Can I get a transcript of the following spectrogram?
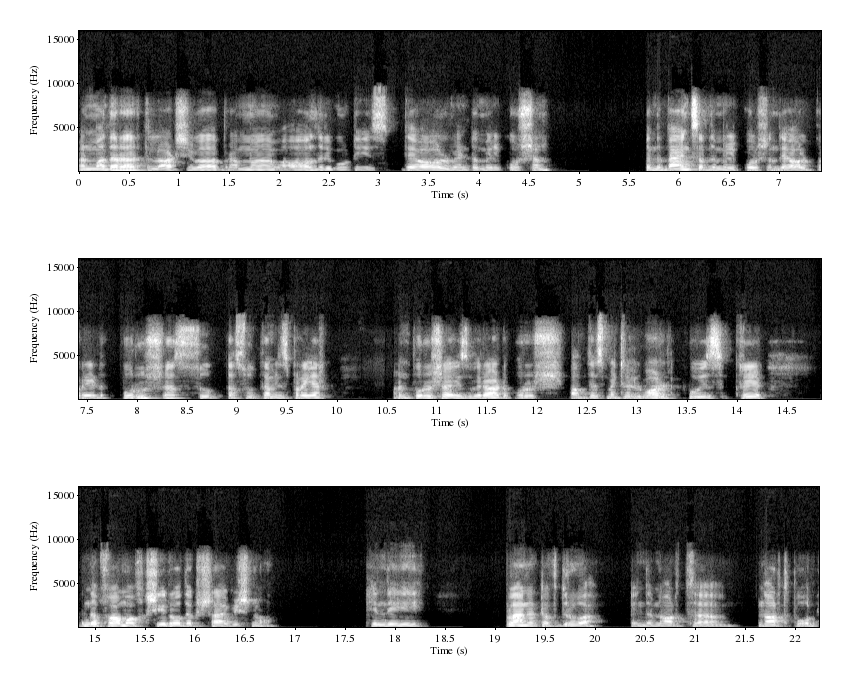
And Mother Earth, Lord Shiva, Brahma, all the devotees, they all went to Milk Ocean. In the banks of the Milk Ocean, they all prayed Purusha Sukta. Sukta means prayer. And Purusha is Virat Purush of this material world, who is created in the form of Kshirodakshaya Vishnu in the planet of Dhruva in the north uh, north pole.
